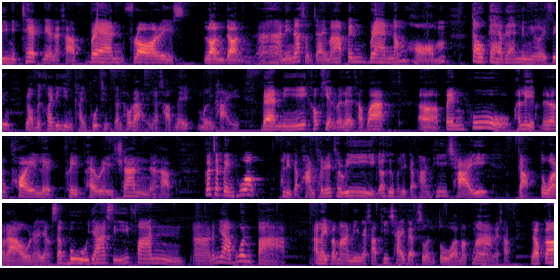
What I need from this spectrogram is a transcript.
Limited เนี่ยนะครับแบรนด์ Floris London อ่านี่น่าสนใจมากเป็นแบรนด์น้ำหอมเก่าแก่แบรนด์หนึ่งเลย ซึ่งเราไม่ค่อยได้ยินใครพูดถึงกันเท่าไหร่นะครับในเมืองไทย แบรนด์นี้เขาเขียนไว้เลยครับว่าเเป็นผู้ผลิตเรื่อง toilet preparation นะครับก็จะเป็นพวกผลิตภัณฑ์ toiletry ก็คือผลิตภัณฑ์ที่ใช้กับตัวเรานะอย่างสบู่ยาสีฟันน้ำยาบ้วนปาก อะไรประมาณนี้นะครับที่ใช้แบบส่วนตัวมากๆนะครับ แล้วก็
